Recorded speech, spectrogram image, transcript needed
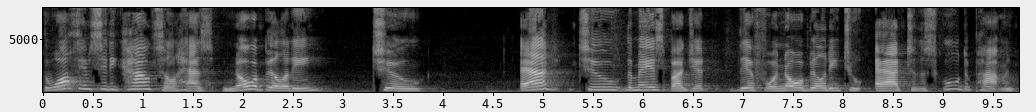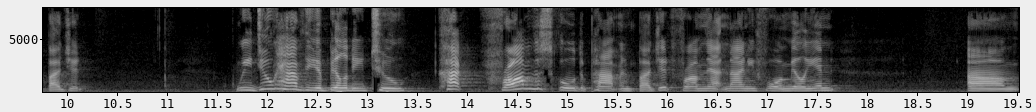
the Waltham City Council has no ability to add to the mayor's budget, therefore no ability to add to the school department budget. We do have the ability to cut from the school department budget, from that 94 million. Um,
